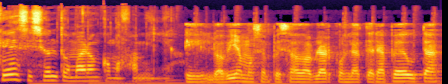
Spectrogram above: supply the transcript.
¿Qué decisión tomaron como familia? Eh, lo habíamos empezado a hablar con la terapeuta.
